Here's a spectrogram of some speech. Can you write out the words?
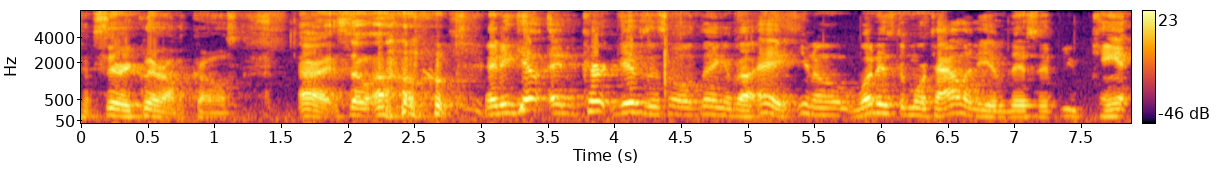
Siri, clear all the calls. All right, so um, and he kept, and Kurt gives this whole thing about, hey, you know, what is the mortality of this if you can't,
